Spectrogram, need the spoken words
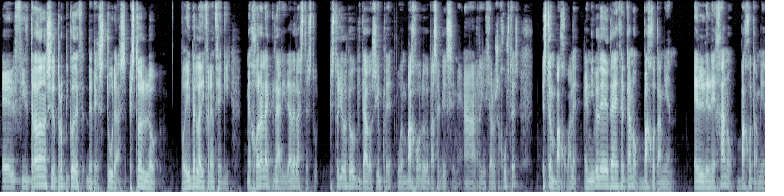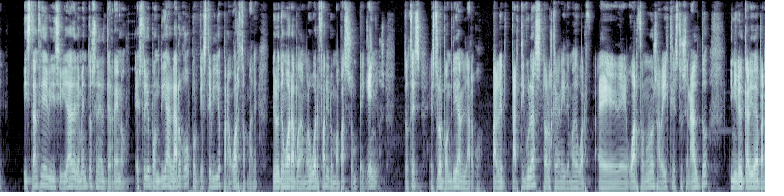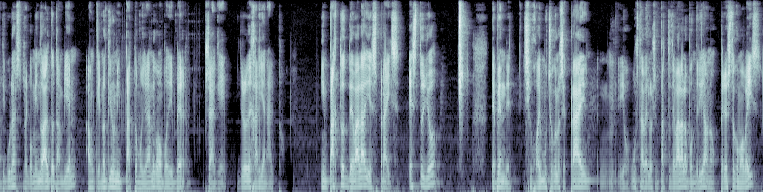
El filtrado anisotrópico de, de texturas. Esto es lo... Podéis ver la diferencia aquí. Mejora la claridad de las texturas. Esto yo lo tengo quitado siempre, o en bajo, lo que pasa que se me ha reiniciado los ajustes. Esto en bajo, ¿vale? El nivel de detalle cercano, bajo también. El de lejano, bajo también. Distancia de visibilidad de elementos en el terreno. Esto yo pondría largo porque este vídeo es para Warzone, ¿vale? Yo lo tengo ahora para Modern Warfare y los mapas son pequeños. Entonces, esto lo pondría en largo. Para partículas, todos los que venís de, Modern eh, de Warzone 1 sabéis que esto es en alto. Y nivel calidad de partículas, recomiendo alto también, aunque no tiene un impacto muy grande, como podéis ver. O sea que yo lo dejaría en alto. Impactos de bala y sprays. Esto yo... Depende. Si jugáis mucho con los sprays y os gusta ver los impactos de bala, lo pondría o no. Pero esto, como veis...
